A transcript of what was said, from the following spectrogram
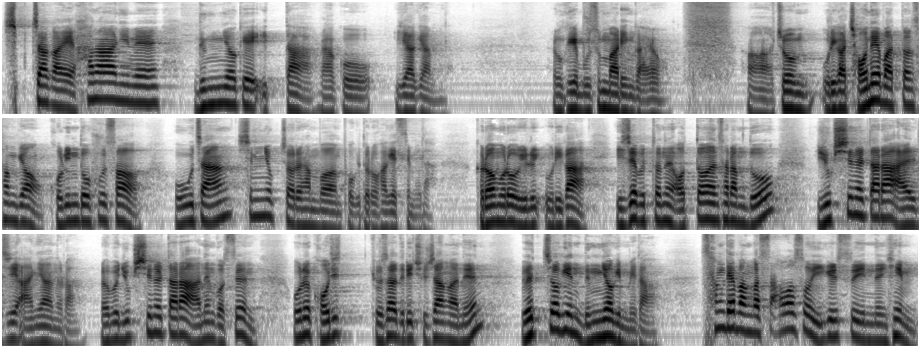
십자가의 하나님의 능력에 있다라고 이야기합니다. 여러분, 그게 무슨 말인가요? 아, 좀 우리가 전에 봤던 성경, 고린도 후서 5장 16절을 한번 보도록 하겠습니다. 그러므로 우리가 이제부터는 어떠한 사람도 육신을 따라 알지 아니하노라. 여러분 육신을 따라 아는 것은 오늘 거짓 교사들이 주장하는 외적인 능력입니다. 상대방과 싸워서 이길 수 있는 힘,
